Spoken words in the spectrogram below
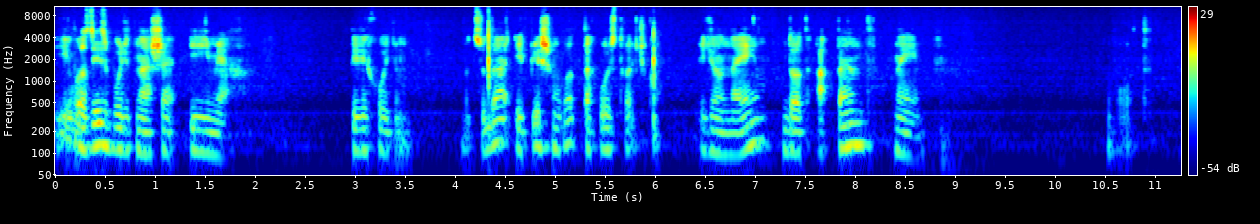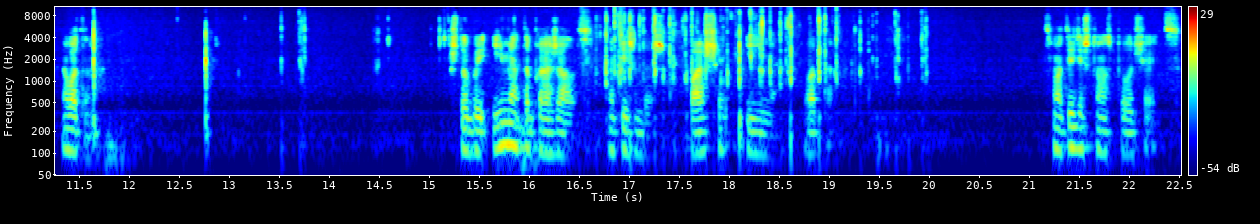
И вот здесь будет наше имя. Переходим вот сюда и пишем вот такую строчку. uname.append name. Вот. Вот она. Чтобы имя отображалось. Напишем даже ваше имя. Вот так вот. Смотрите, что у нас получается.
